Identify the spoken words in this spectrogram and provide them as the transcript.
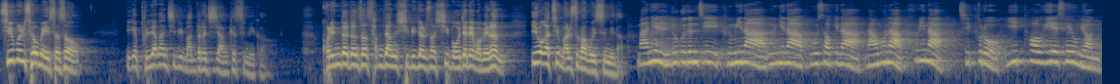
집을 세움에 있어서 이게 불량한 집이 만들어지지 않겠습니까? 고린도전서 3장 12절서 15절에 보면은 이와 같이 말씀하고 있습니다. 만일 누구든지 금이나 은이나 보석이나 나무나 풀이나 지프로 이 터 위에 세우면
